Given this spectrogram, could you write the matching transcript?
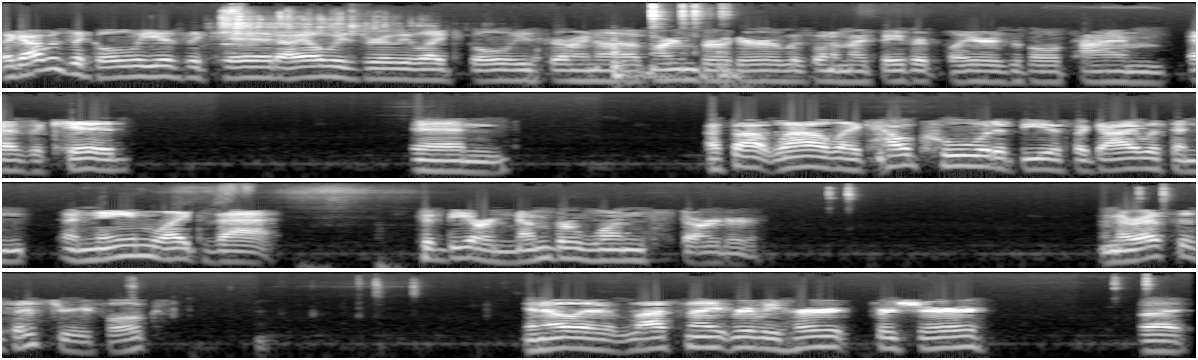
Like, I was a goalie as a kid. I always really liked goalies growing up. Martin Brodeur was one of my favorite players of all time as a kid. And I thought, wow, like, how cool would it be if a guy with a, a name like that could be our number one starter? And the rest is history, folks. You know, uh, last night really hurt for sure, but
